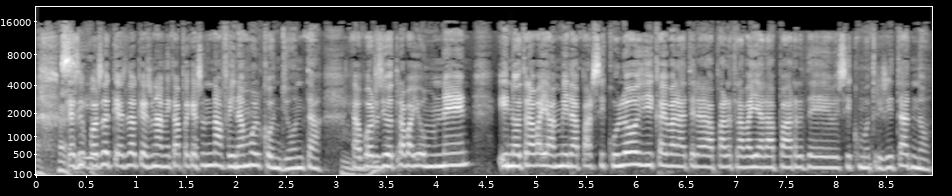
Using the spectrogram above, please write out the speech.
que sí. suposo que és el que és una mica, perquè és una feina molt conjunta. Mm -hmm. Llavors jo treballo amb un nen i no treballa amb mi la part psicològica i va la tele la part, treballar la part de psicomotricitat, no.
